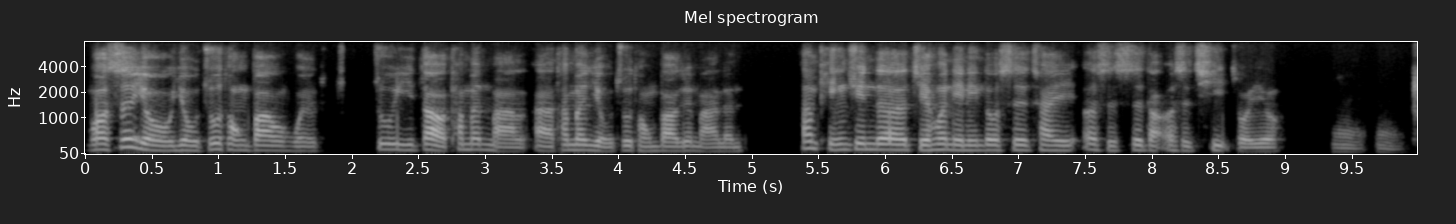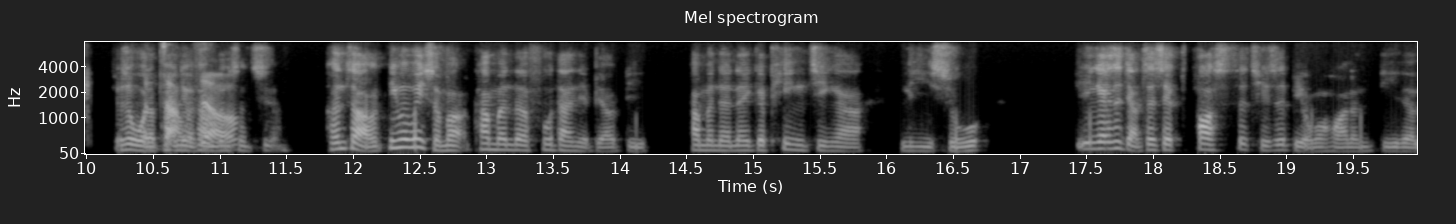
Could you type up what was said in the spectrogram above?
我是有有族同胞，我注意到他们马啊，他们有族同胞就马人。但平均的结婚年龄都是在二十四到二十七左右。嗯嗯，就是我的朋友他们都是这样，很早，因为为什么他们的负担也比较低，他们的那个聘金啊、礼俗应该是讲这些 cost 其实比我们华人低的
